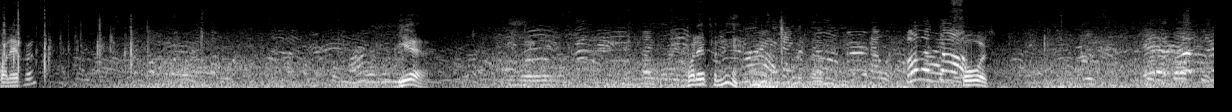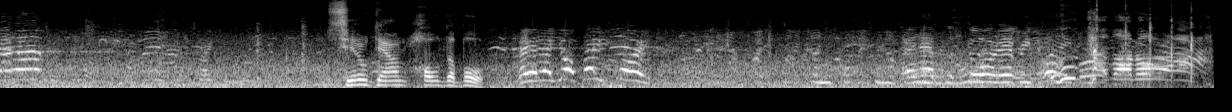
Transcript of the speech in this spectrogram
What happened? Yeah. What happened there? Forward. Settle down, hold the ball. Hey, your pace, boys! Don't have to score every play, Oh, come on, Aura!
